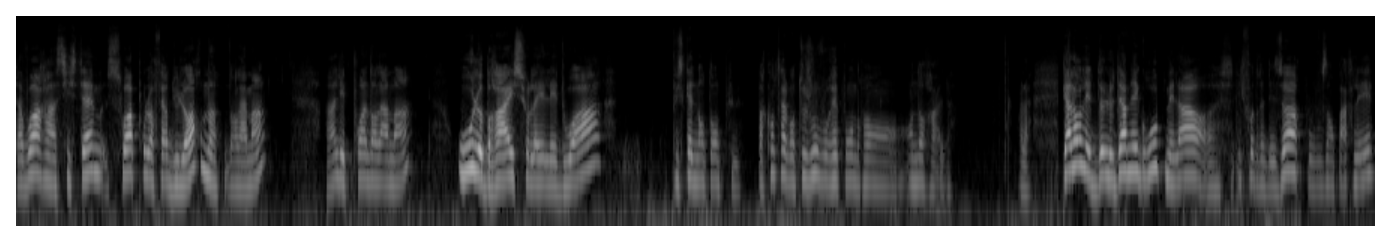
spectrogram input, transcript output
d'avoir un système soit pour leur faire du lorme dans la main, hein, les points dans la main, ou le braille sur les, doigts, puisqu'elles n'entendent plus. Par contre, elles vont toujours vous répondre en oral. Puis alors, le dernier groupe, mais là, euh, il faudrait des heures pour vous en parler,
